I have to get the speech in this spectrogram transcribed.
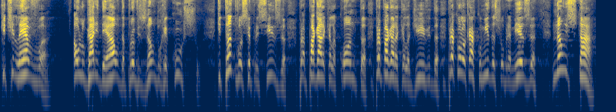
que te leva ao lugar ideal da provisão do recurso que tanto você precisa para pagar aquela conta, para pagar aquela dívida, para colocar comida sobre a mesa, não está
